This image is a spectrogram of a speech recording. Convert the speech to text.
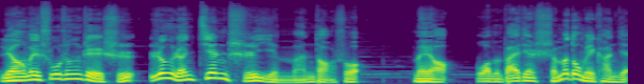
两位书生这时仍然坚持隐瞒道：“说没有，我们白天什么都没看见。”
